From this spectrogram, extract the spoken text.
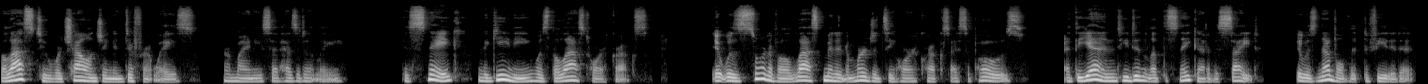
The last two were challenging in different ways, Hermione said hesitantly. His snake, Nagini, was the last Horcrux. It was sort of a last minute emergency Horcrux, I suppose. At the end, he didn't let the snake out of his sight. It was Neville that defeated it.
